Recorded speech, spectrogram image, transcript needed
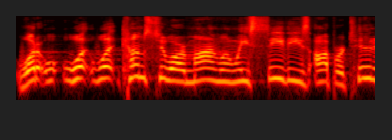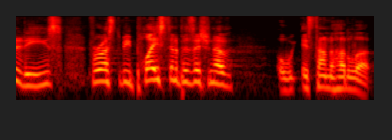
What, what, what comes to our mind when we see these opportunities for us to be placed in a position of, oh, it's time to huddle up?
